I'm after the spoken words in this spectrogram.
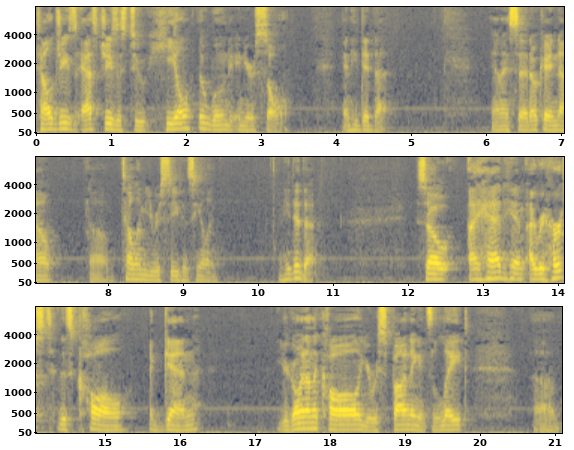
Tell Jesus, ask Jesus to heal the wound in your soul. And he did that. And I said, okay, now um, tell him you receive his healing. And he did that. So I had him, I rehearsed this call again. You're going on the call, you're responding, it's late. Um,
